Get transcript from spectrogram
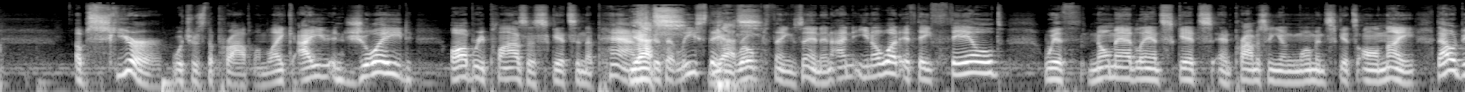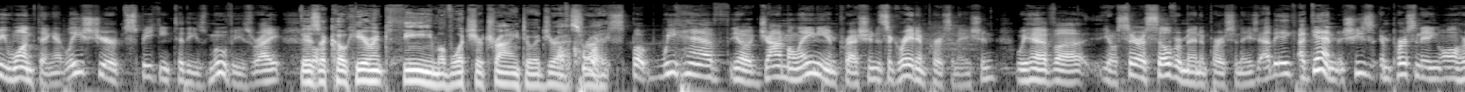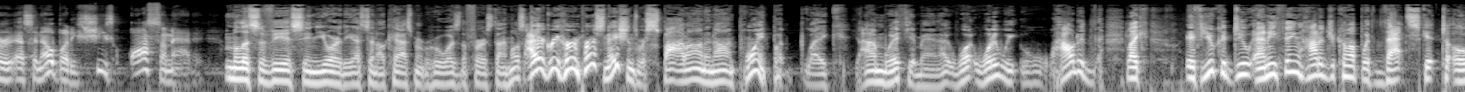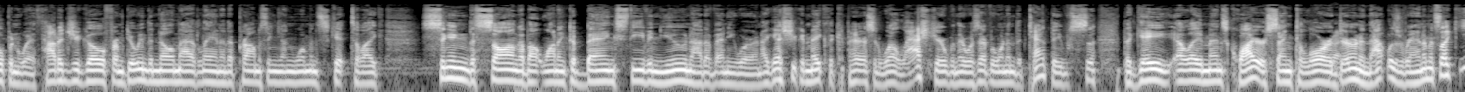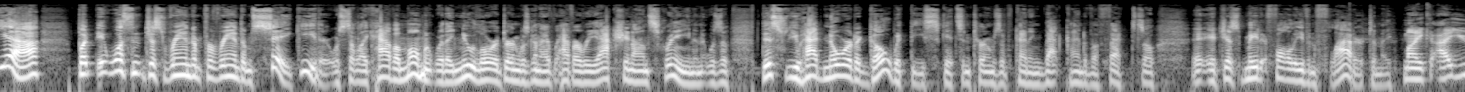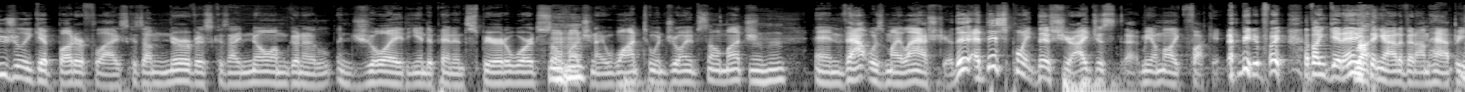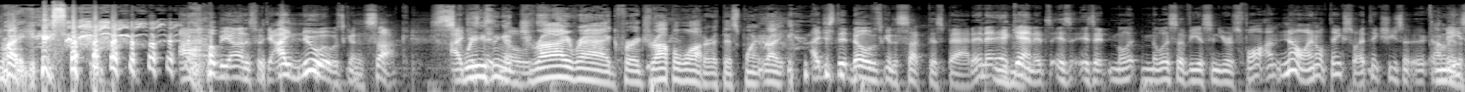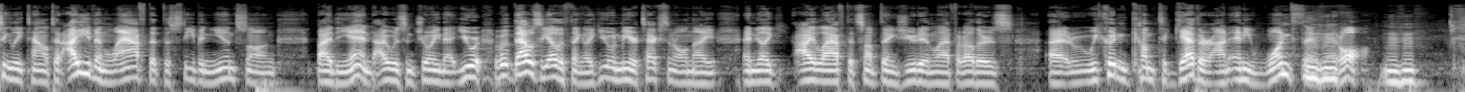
obscure, which was the problem. Like I enjoyed Aubrey Plaza skits in the past Yes. because at least they Yes. roped things in. And I, you know what? If they failed with Nomadland skits and Promising Young Woman skits all night, that would be one thing. At least you're speaking to these movies, right? There's a coherent theme of what you're trying to address, Of right? course, but we have you know John Mulaney impression. It's a great impersonation. We have uh, you know Sarah Silverman impersonation. I mean, again, she's impersonating all her SNL buddies. She's awesome at it. Melissa Villasenor, the SNL cast member who was the first time host. I agree, her impersonations were spot on and on point. But like, I'm with you, man. I, what what did we? How did like? If you could do anything, how did you come up with that skit to open with? How did you go from doing the Nomadland and the Promising Young Woman skit to like singing the song about wanting to bang Steven Yeun out of anywhere? And I guess you can make the comparison. Well, last year when there was everyone in the tent, they the gay LA men's choir sang to Laura Dern, and that was random. It's like, yeah, but it wasn't just random for random's sake either. It was to like have a moment where they knew Laura Dern was going to have a reaction on screen, and it was a this you had nowhere to go with these skits in terms of getting that kind of effect. So it, it just made it fall even flatter to me. Mike, I usually get butterflies because I'm nervous because I know I'm going to enjoy the Independent Spirit Awards so mm-hmm. much and I want to enjoy them so much. Mm-hmm. And that was my last year. Th- At this point this year, I just, I mean, I'm like, fuck it. I mean, if I, if I can get anything out of it, I'm happy. Right, exactly. I'll be honest with you. I knew it was going to suck. Squeezing a it was- dry rag for a drop of water at this point, right? I just didn't know it was going to suck this bad. And uh, Mm-hmm. again, it's is is it Mel- Melissa Villasenor's fault? Uh, No, I don't think so. I think she's uh, amazingly talented. I even laughed at the Steven Yeun song by the end. I was enjoying that. You were, but that was the other thing. Like you and me are texting all night, and like I laughed at some things, you didn't laugh at others. Uh, we couldn't come together on any one thing Mm-hmm. at all.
